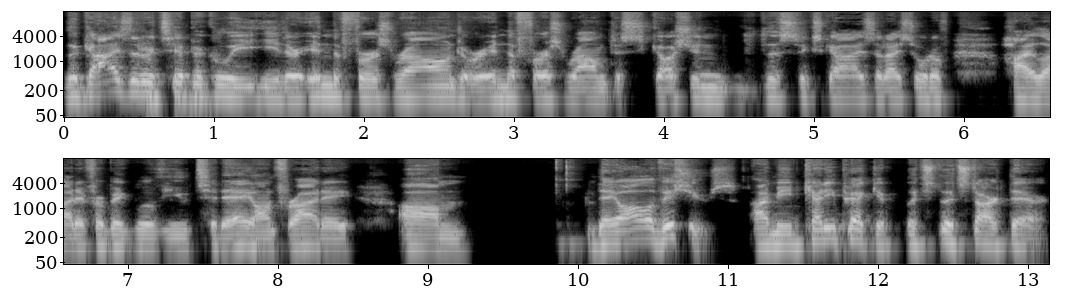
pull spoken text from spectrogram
the guys that are typically either in the first round or in the first round discussion. The six guys that I sort of highlighted for Big Blue View today on Friday. Um, they all have issues. I mean, Kenny Pickett. Let's let's start there.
